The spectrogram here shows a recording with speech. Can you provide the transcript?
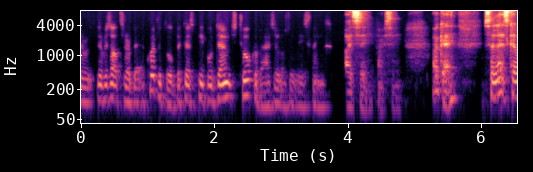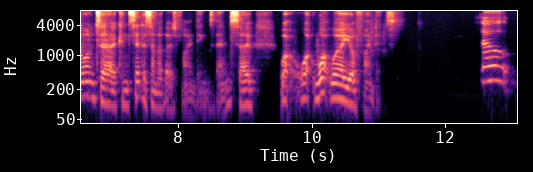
the, the results are a bit equivocal because people don't talk about a lot of these things. I see, I see. Okay, so let's go on to consider some of those findings then. So, what what what were your findings? So,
